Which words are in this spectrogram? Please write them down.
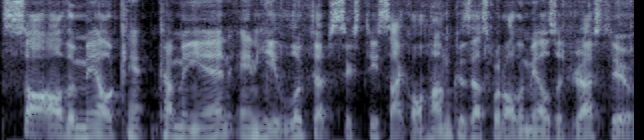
saw all the mail ca- coming in, and he looked up 60 Cycle Hum because that's what all the mail's addressed to.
